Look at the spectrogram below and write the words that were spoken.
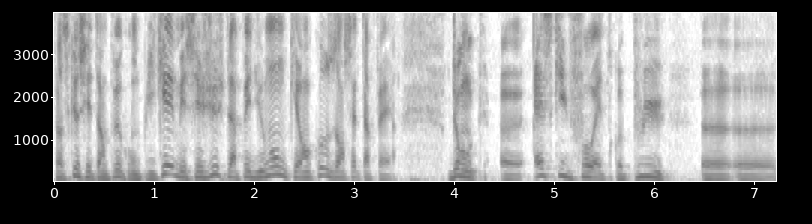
parce que c'est un peu compliqué, mais c'est juste la paix du monde qui est en cause dans cette affaire. Donc, euh, est-ce qu'il faut être plus... euh,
